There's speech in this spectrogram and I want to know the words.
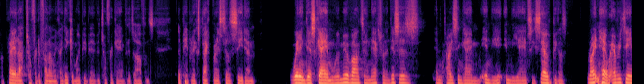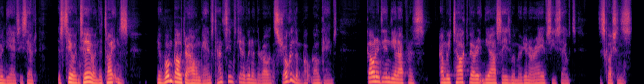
but play a lot tougher the following week. I think it might be a bit of a tougher game for the Dolphins than people expect, but I still see them winning this game. We'll move on to the next one, and this is an enticing game in the in the AFC South because right now every team in the AFC South is two and two, and the Titans have won both their home games, can't seem to get a win on the road, struggled in both road games. Going into Indianapolis, and we talked about it in the off season when we were doing our AFC South discussions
